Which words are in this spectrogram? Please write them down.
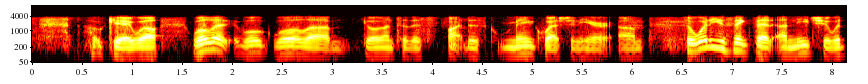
okay, well, we'll let, we'll we'll um, go into this fi- this main question here. Um, so, what do you think that uh, Nietzsche would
